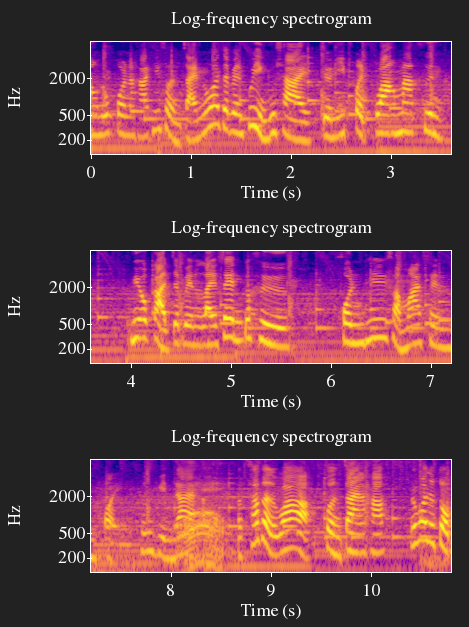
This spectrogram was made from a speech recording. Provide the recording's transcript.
องๆทุกคนนะคะ ที่สนใจไม่ว่าจะเป็นผู้หญิงผู้ชาย เดี๋ยวนี้เปิดกว้างมากขึ้น มีโอกาสจะเป็นไลเซนก็คือ คนที่สามารถเซ็นปล่อยเครื่องบินได้ค่ะถ้าเกิดว่าสนใจนะคะ ไม่ว่าจะจบ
